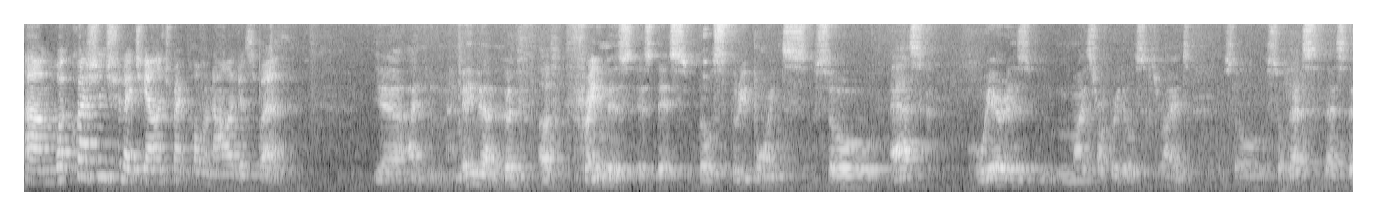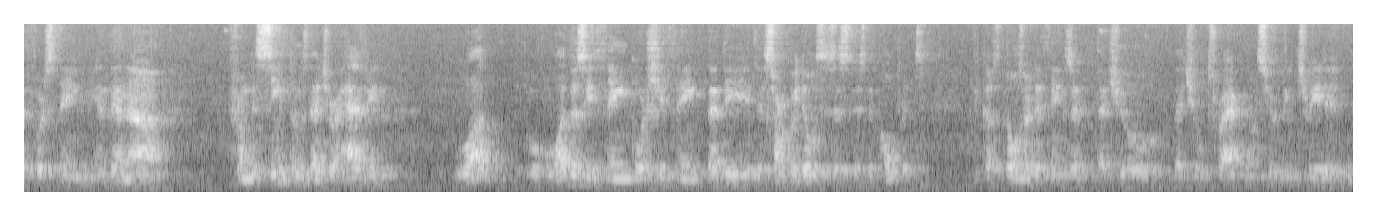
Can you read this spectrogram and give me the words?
Um, what questions should I challenge my pulmonologist with? Yeah, I, maybe a good uh, frame is, is this, those three points. So ask, where is my sarcoidosis, right? So, so that's, that's the first thing. And then uh, from the symptoms that you're having, what, what does he think or she think that the, the sarcoidosis is, is the culprit? Because those are the things that, that, you'll, that you'll track once you're being treated.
